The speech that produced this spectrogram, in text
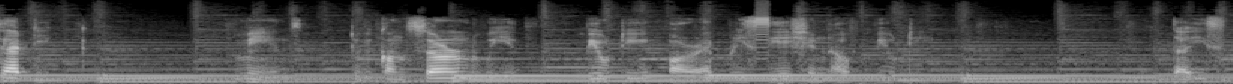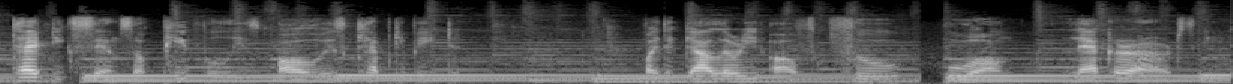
Aesthetic means to be concerned with beauty or appreciation of beauty. The aesthetic sense of people is always captivated by the gallery of Phu Huong Lacquer Arts in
